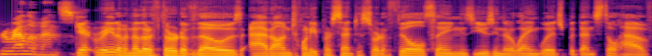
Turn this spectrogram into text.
The relevance. Get rid of another third of those, add on twenty percent to sort of fill things using their language, but then still have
